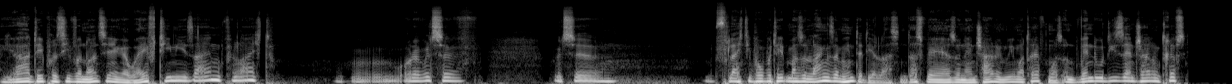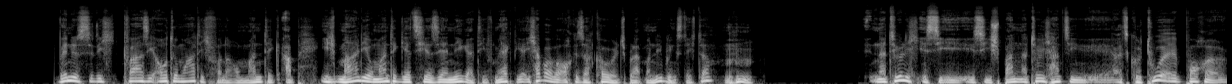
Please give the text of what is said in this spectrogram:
ja, depressiver 90-jähriger Wave-Teenie sein, vielleicht? Oder willst du, willst du vielleicht die Pubertät mal so langsam hinter dir lassen? Das wäre ja so eine Entscheidung, die immer treffen musst. Und wenn du diese Entscheidung triffst, wendest du dich quasi automatisch von der Romantik ab. Ich mal die Romantik jetzt hier sehr negativ, merkt ihr? Ich habe aber auch gesagt, Courage bleibt mein Lieblingsdichter. Mhm. Natürlich ist sie, ist sie spannend, natürlich hat sie als Kulturepoche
